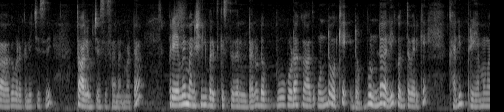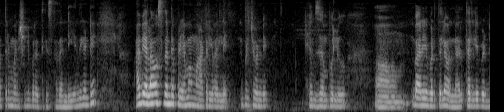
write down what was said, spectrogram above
బాగా ఉడకనిచ్చేసి తాలింపు చేసేసాను అనమాట ప్రేమే మనుషుల్ని బ్రతికిస్తుంది అంటాను. డబ్బు కూడా కాదు. ఉండ ఓకే డబ్బు ఉండాలి కొంతవరకే కానీ ప్రేమ మాత్రం మనుషుల్ని బ్రతికిస్తుందండి. ఎందుకంటే అవి ఎలా వస్తుందంటే ప్రేమ మాటల వల్లే. ఇప్పుడు చూడండి ఎగ్జాంపుల్ భార్య భర్తలే ఉన్నారు తల్లి బిడ్డ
